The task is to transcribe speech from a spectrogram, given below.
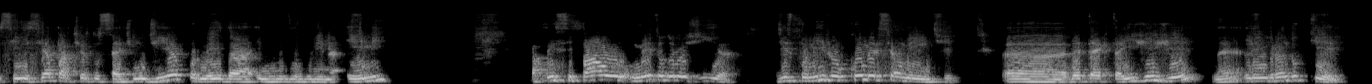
se inicia a partir do sétimo dia, por meio da imunoglobulina M, a principal metodologia disponível comercialmente uh, detecta IgG, né? lembrando que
